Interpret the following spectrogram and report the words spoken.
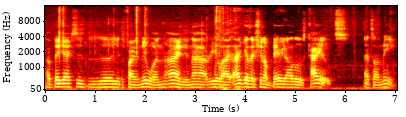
A pickaxe is you have to find a new one. I did not realize. I guess I should have buried all those coyotes. That's on me.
